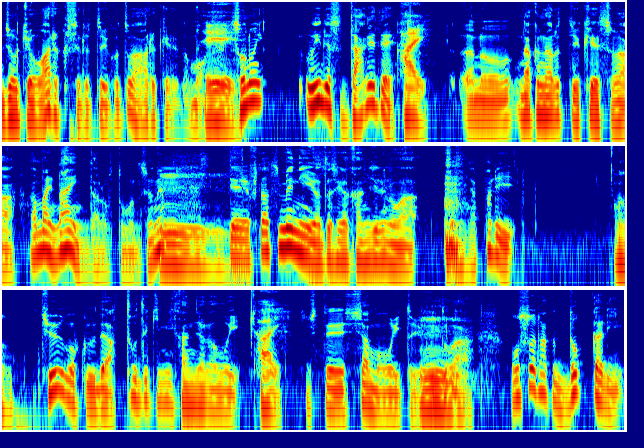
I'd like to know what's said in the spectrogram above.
状況を悪くするということはあるけれども、そのウイルスだけで、はい、あの亡くなるっていうケースはあんまりないんだろうと思うんですよね。で2つ目に私が感じるのは やっぱり中国で圧倒的に患者が多い、はい、そして死者も多いということは、おそらくどっかに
